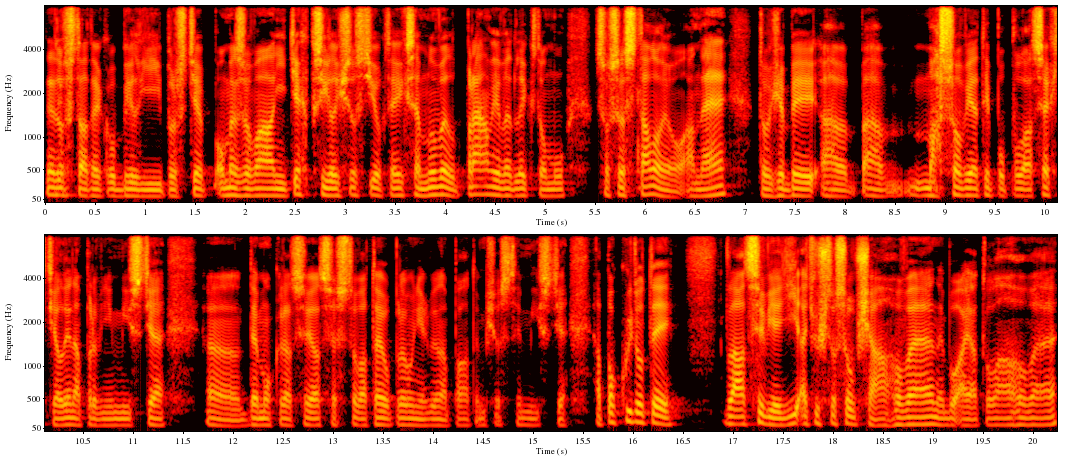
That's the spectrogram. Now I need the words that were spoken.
nedostatek obilí, prostě omezování těch příležitostí, o kterých jsem mluvil, právě vedly k tomu, co se stalo. Jo. A ne to, že by a, eh, a masově ty populace chtěly na prvním místě eh, demokracie a cestovat. To je opravdu někde na pátém, šestém místě. A pokud to ty vládci vědí, ať už to jsou šáhové nebo ajatoláhové,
